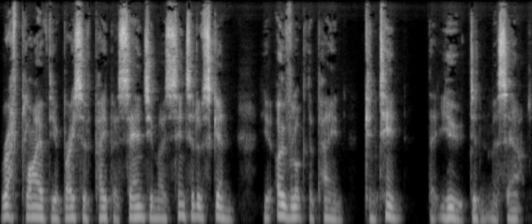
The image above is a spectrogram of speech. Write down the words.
rough ply of the abrasive paper sands your most sensitive skin, you overlook the pain, content that you didn't miss out.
